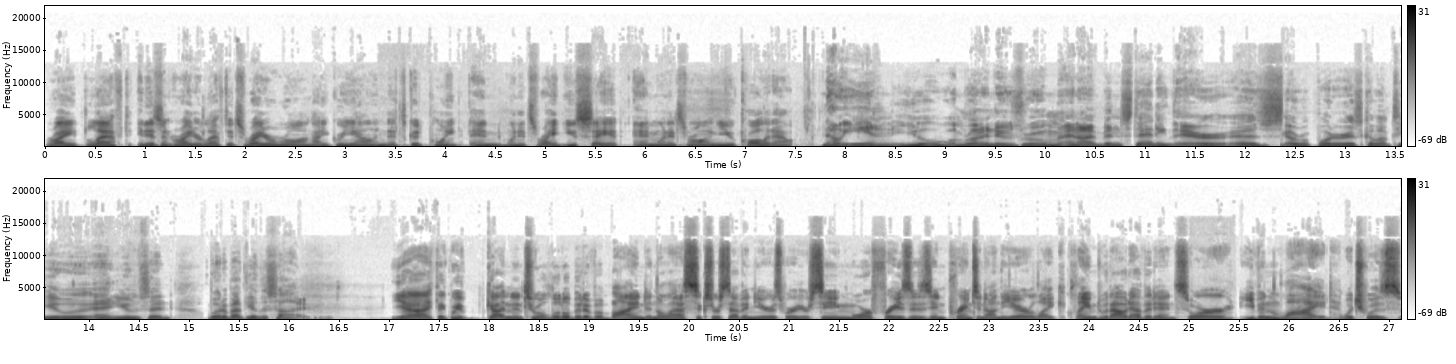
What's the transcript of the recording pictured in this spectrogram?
right, left, it isn't right or left, it's right or wrong. I agree, Alan. That's a good point. And when it's right, you say it, and when it's wrong, you call it out. Now, Ian, you run a newsroom, and I've been standing there as a reporter has come up to you and you've said, What about the other side? Yeah, I think we've gotten into a little bit of a bind in the last six or seven years where you're seeing more phrases in print and on the air like claimed without evidence or even lied, which was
